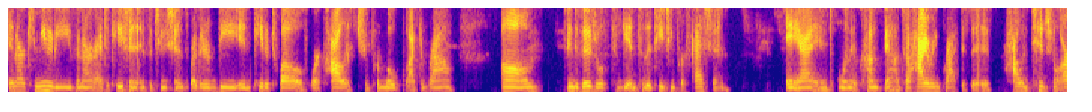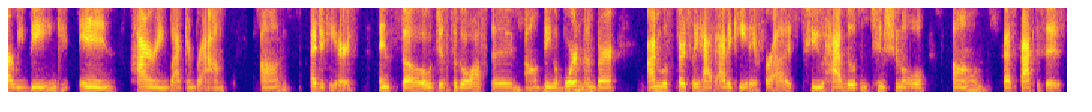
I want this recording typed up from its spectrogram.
in our communities in our education institutions whether it be in k to 12 or college to promote black and brown um, individuals to get into the teaching profession and when it comes down to hiring practices how intentional are we being in hiring black and brown um, educators and so just to go off the um, being a board member I most certainly have advocated for us to have those intentional um, best practices.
